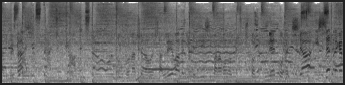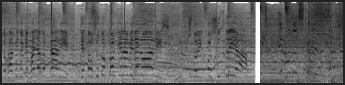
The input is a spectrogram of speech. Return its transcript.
κομμάτι Κρίστας. Τον άξονα ο Εσαλίβα, δεν θα λύσει παρά μόνο στον Νέτο δεξιά. Η Σέντρα για το χαμί κεφαλιά δοκάρι και το σουτοκόκκινα 0 ο Άρης στο 23.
